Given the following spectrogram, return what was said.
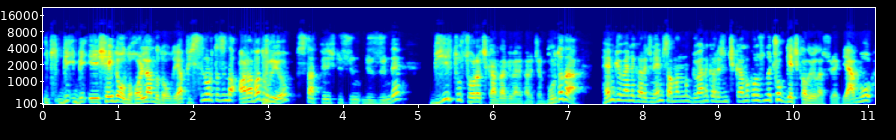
iki, bir, bir, e, şeyde oldu. Hollanda'da oldu. Ya pistin ortasında araba duruyor. Start finish düzlüğünde. Bir tur sonra çıkardılar güvenlik aracını. Burada da hem güvenlik aracını hem samanlık güvenlik aracını çıkarma konusunda çok geç kalıyorlar sürekli. Ya yani bu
